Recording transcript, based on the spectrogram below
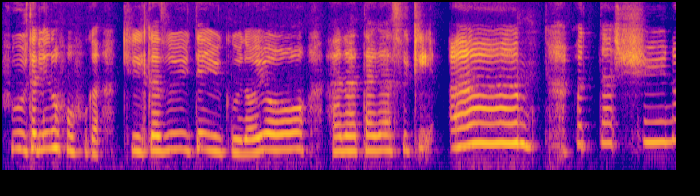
二人の頬が近づいてゆくのよ。あなたが好き。ああ、私の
